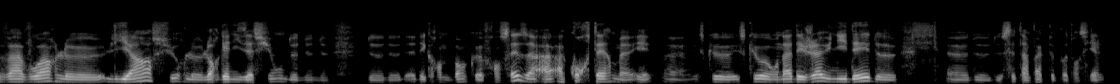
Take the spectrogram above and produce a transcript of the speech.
va avoir l'IA sur l'organisation de, de, des grandes banques françaises à, court terme? Est-ce qu'on a déjà une idée euh, de, de, cet impact potentiel?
